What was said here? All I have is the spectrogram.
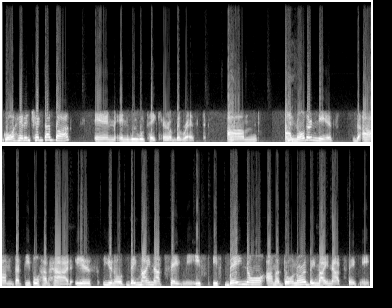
go ahead and check that box, and and we will take care of the rest. Um, another myth um, that people have had is, you know, they might not save me. If if they know I'm a donor, they might not save me,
